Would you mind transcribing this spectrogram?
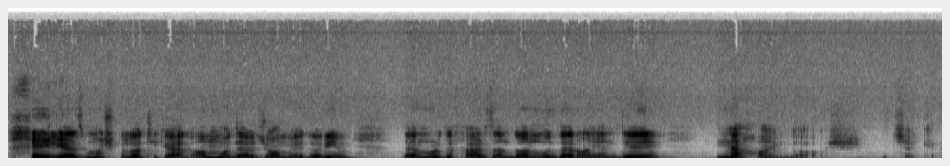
خیلی از مشکلاتی که الان ما در جامعه داریم در مورد فرزندانمون در آینده نخواهیم داشت. متشکرم.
